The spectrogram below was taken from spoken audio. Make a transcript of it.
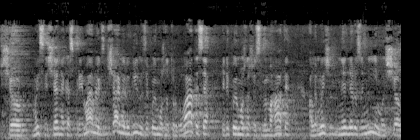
що ми священника сприймаємо як звичайну людину, з якою можна торгуватися і з якою можна щось вимагати. Але ми ж не, не розуміємо, що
